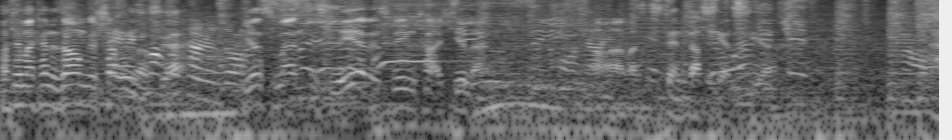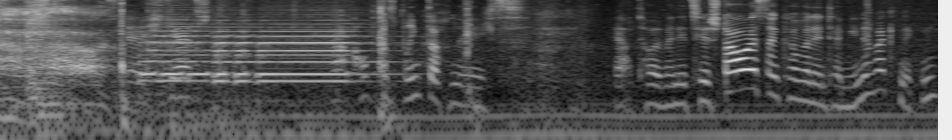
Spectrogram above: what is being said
Mach dir mal keine Sorgen, wir schaffen Ich das, mir ja? keine Sorgen. Hier ist meistens leer, deswegen fahre ich hier lang. Ah, was ist denn das jetzt hier? Echt jetzt? Hör auf, das bringt doch nichts. Ja, toll. Wenn jetzt hier Stau ist, dann können wir den Termin aber knicken.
